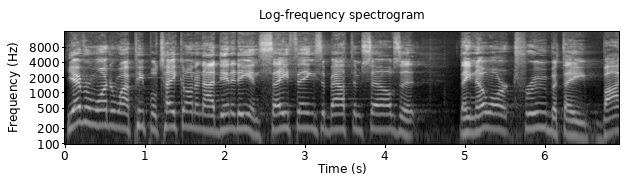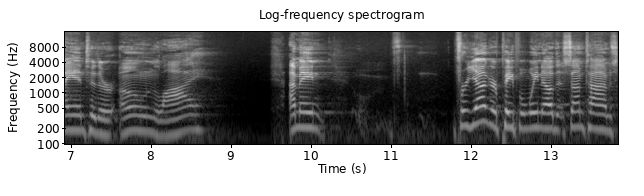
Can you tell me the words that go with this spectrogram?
You ever wonder why people take on an identity and say things about themselves that they know aren't true, but they buy into their own lie? I mean, for younger people, we know that sometimes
